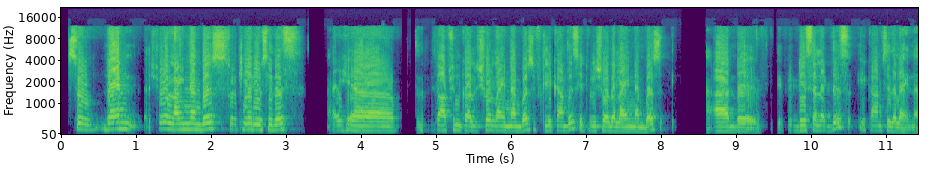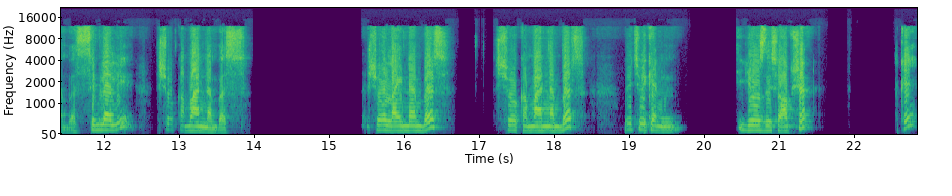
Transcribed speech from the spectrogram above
So then show line numbers. So here you see this. I uh, this option called show line numbers. If you click on this, it will show the line numbers. And if, if you deselect this, you can't see the line numbers. Similarly, show command numbers show line numbers, show command numbers, which we can use this option. Okay.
